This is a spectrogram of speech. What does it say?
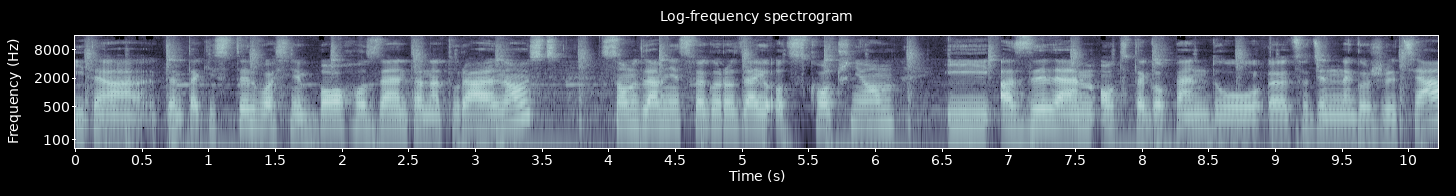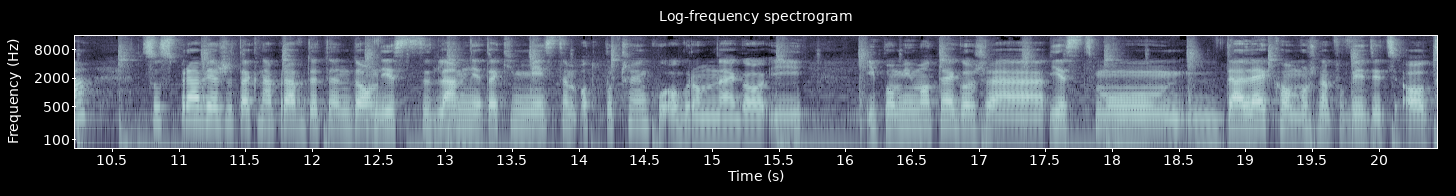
i ta, ten taki styl właśnie boho, zen, ta naturalność są dla mnie swego rodzaju odskocznią i azylem od tego pędu e, codziennego życia, co sprawia, że tak naprawdę ten dom jest dla mnie takim miejscem odpoczynku ogromnego i, i pomimo tego, że jest mu daleko, można powiedzieć, od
